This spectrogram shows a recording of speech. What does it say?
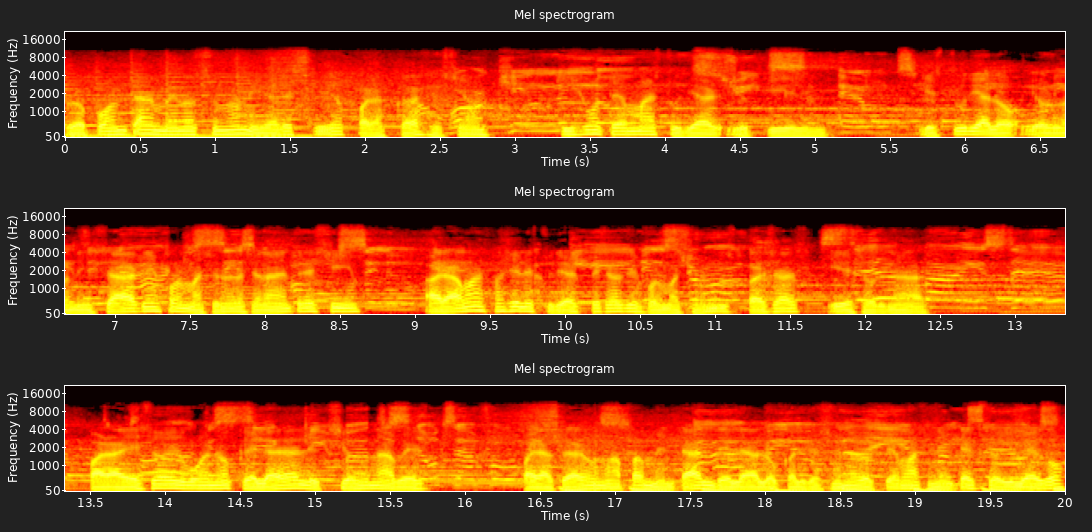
Proponte al menos una unidad de estudio para cada sesión. Fija un tema a estudiar y, y estudialo y organizar la información relacionada entre sí hará más fácil estudiar piezas de información dispersas y desordenadas. Para eso es bueno que le la lección una vez para crear un mapa mental de la localización de los temas en el texto y luego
